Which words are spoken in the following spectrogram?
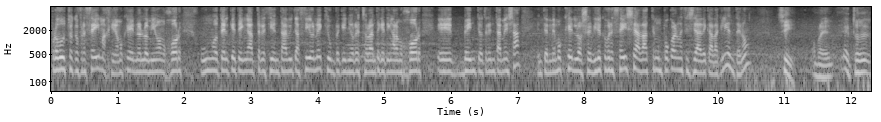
productos que ofrecéis, imaginamos que no es lo mismo a lo mejor un hotel que tenga 300 habitaciones que un pequeño restaurante que tenga a lo mejor eh, 20 o 30 mesas. Entendemos que los servicios que ofrecéis se adapten un poco a la necesidad de cada cliente, ¿no? Sí, hombre, esto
